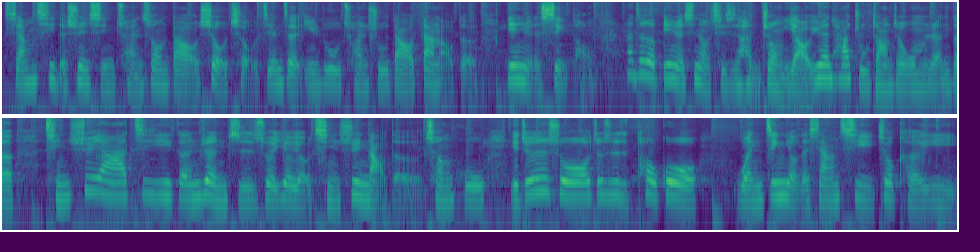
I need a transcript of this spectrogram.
香气的讯息传送到嗅球，接着一路传输到大脑的边缘系统。那这个边缘系统其实很重要，因为它主掌着我们人的情绪啊、记忆跟认知，所以又有情绪脑的称呼。也就是说，就是透过。闻精油的香气，就可以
